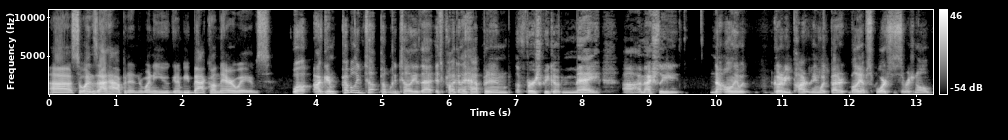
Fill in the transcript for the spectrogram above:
Uh, so when's that happening? When are you going to be back on the airwaves? Well, I can probably t- publicly tell you that it's probably going to happen in the first week of May. Uh, I'm actually not only going to be partnering with Better Belly Up Sports, its original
